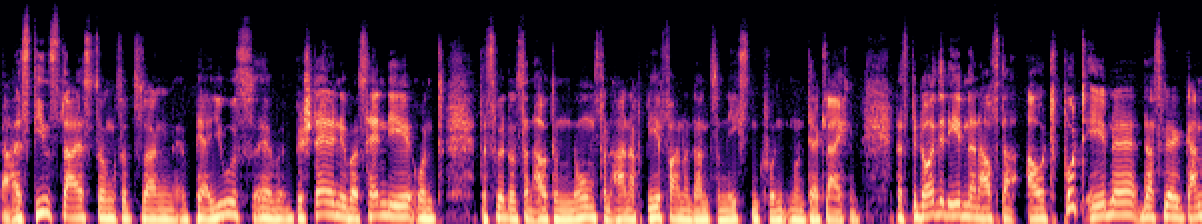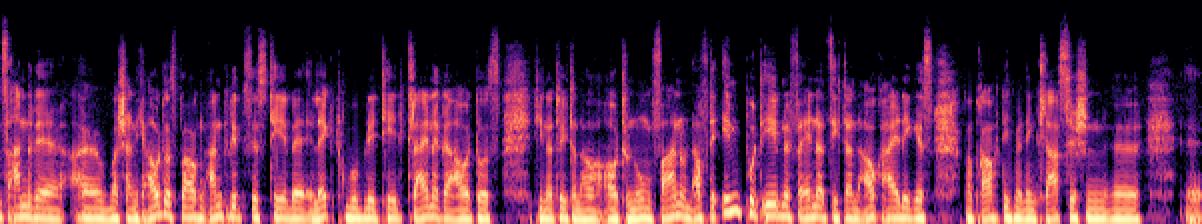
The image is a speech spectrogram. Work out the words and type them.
als Dienstleistung sozusagen per Use äh, bestellen übers Handy und das wird uns dann autonom von A nach B fahren und dann zum nächsten Kunden und dergleichen. Das bedeutet eben dann auf der Output-Ebene, dass wir ganz andere äh, wahrscheinlich Autos brauchen, Antriebssysteme, Elektromobilität, kleinere Autos, die natürlich dann auch autonom fahren. Und auf der Input-Ebene verändert sich dann auch einiges. Man braucht nicht mehr den klassischen äh, äh,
